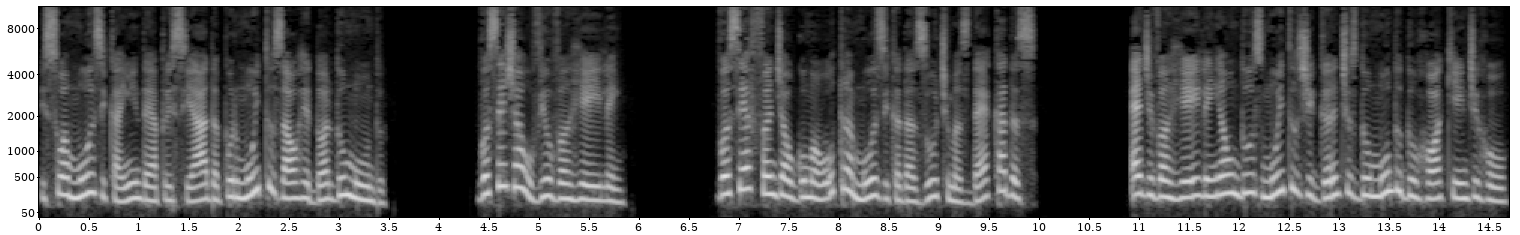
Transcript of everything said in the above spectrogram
e sua música ainda é apreciada por muitos ao redor do mundo. Você já ouviu Van Halen? Você é fã de alguma outra música das últimas décadas? Ed Van Halen é um dos muitos gigantes do mundo do rock and roll.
